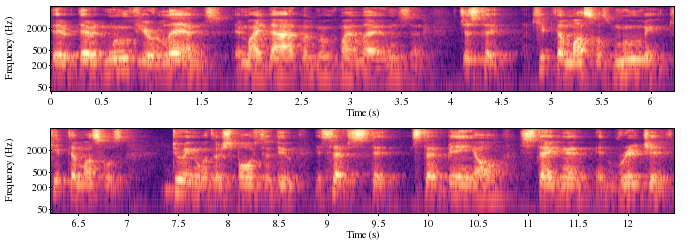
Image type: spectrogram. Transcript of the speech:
they they would move your limbs, and my dad would move my limbs, and just to keep the muscles moving, keep the muscles doing what they're supposed to do instead of st- instead of being all stagnant and rigid.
